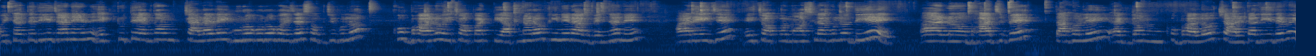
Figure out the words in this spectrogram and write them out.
ওইটাতে দিয়ে জানেন একটুতে একদম চালালেই গুঁড়ো গুঁড়ো হয়ে যায় সবজিগুলো। খুব ভালো এই চপারটি। আপনারাও কিনে রাখবেন, জানেন? আর এই যে, এই চপ মশলাগুলো দিয়ে আর ভাজবে, তাহলেই একদম খুব ভালো চালটা দিয়ে দেবে।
